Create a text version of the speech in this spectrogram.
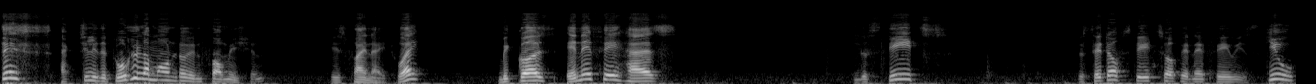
this actually the total amount of information is finite. Why? Because NFA has the states, the set of states of NFA is Q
